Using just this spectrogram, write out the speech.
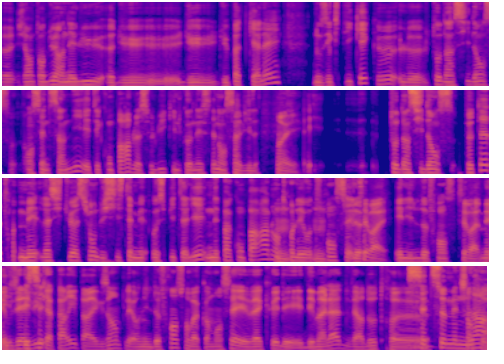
euh, j'ai entendu un élu euh, du, Pas-de-Calais nous expliquer que le taux d'incidence en Seine-Saint-Denis était comparable à celui qu'il connaissait dans sa ville. Oui. Euh, taux d'incidence peut-être, mais la situation du système hospitalier n'est pas comparable entre mmh, les Hauts-de-France mmh. et l'Île-de-France. C'est vrai, mais vous avez vu qu'à Paris, par exemple, et en Île-de-France, on va commencer à évacuer des, malades vers d'autres cette semaine-là,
